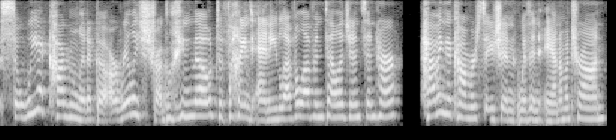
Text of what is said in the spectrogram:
So, we at Cognilytica are really struggling, though, to find any level of intelligence in her. Having a conversation with an animatron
